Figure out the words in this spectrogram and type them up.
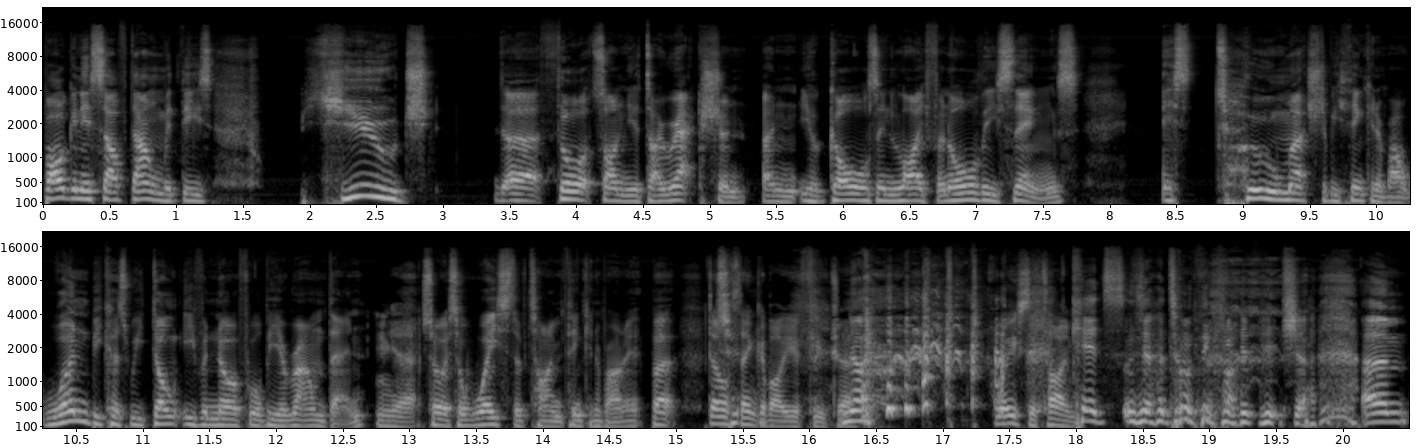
bogging yourself down with these huge uh, thoughts on your direction and your goals in life and all these things is too much to be thinking about. One, because we don't even know if we'll be around then. Yeah. So it's a waste of time thinking about it. But Don't two- think about your future. no, Waste of time. kids, don't think about the future. Um,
